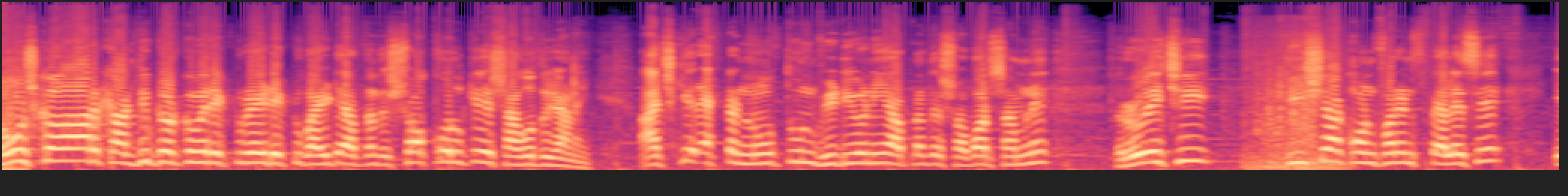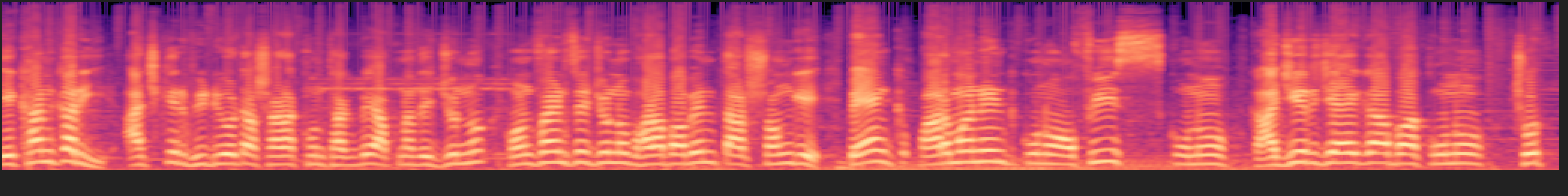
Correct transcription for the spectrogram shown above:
নমস্কার কাকদ্বীপ ডট কমের একটু রাইড একটু বাইটে আপনাদের সকলকে স্বাগত জানাই। আজকের একটা নতুন ভিডিও নিয়ে আপনাদের সবার সামনে রয়েছি দিশা কনফারেন্স প্যালেসে এখানকারই আজকের ভিডিওটা সারাক্ষণ থাকবে আপনাদের জন্য। কনফারেন্সের জন্য ভাড়া পাবেন, তার সঙ্গে ব্যাংক পার্মানেন্ট কোনো অফিস কোনো কাজের জায়গা বা কোনো ছোট্ট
